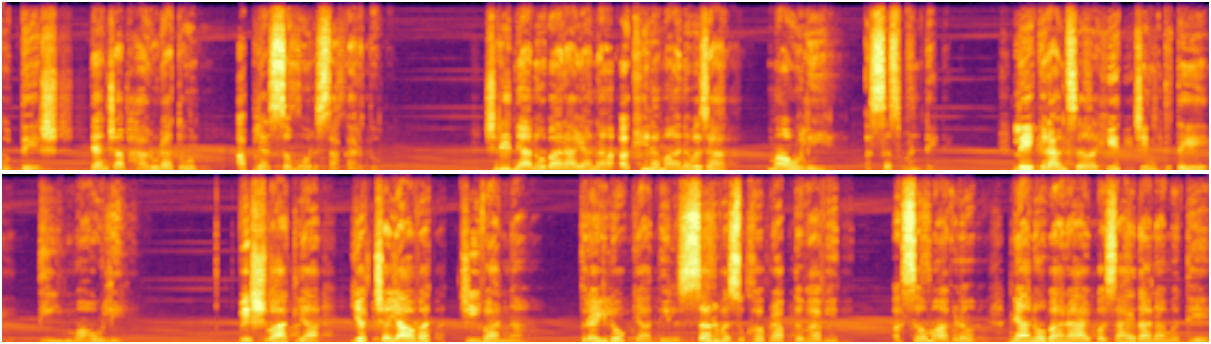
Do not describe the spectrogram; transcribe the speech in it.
उद्देश त्यांच्या भारुडातून आपल्यासमोर साकारतो. श्री ज्ञानोबा रायांना अखिल मानवजात माऊली असंच म्हणते. लेकरांचं हित चिंतते ती माऊली. विश्वातल्या यच्छयावत जीवांना त्रैलोक्यातील सर्व सुख प्राप्त व्हावीत असं मागणं ज्ञानोबाराय पसायदानामध्ये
